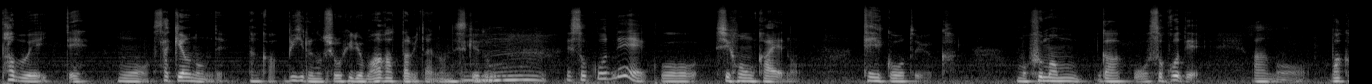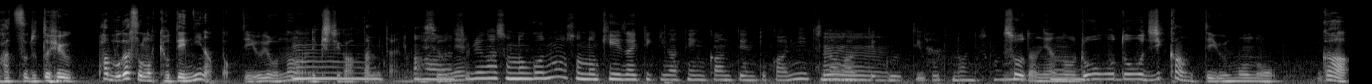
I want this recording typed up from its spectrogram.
パブへ行ってもう酒を飲んでなんかビールの消費量も上がったみたいなんですけど、うん。でそこでこう資本家への抵抗というかもう不満がこうそこであの爆発するというパブがその拠点になったっていうような歴史があったみたいなんですよねそ。れがその後のその経済的な転換点とかにつながっていくっていうことなんですかね。そうだねあの、うん労働時間っていうものが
